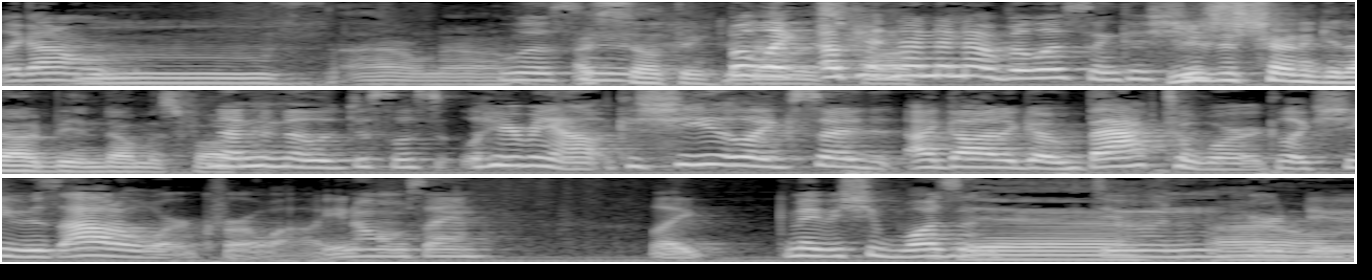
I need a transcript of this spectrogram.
Like I don't Mm, I don't know. listen. I still think you're but like okay, fuck. no, no, no. But listen, because she's just trying to get out of being dumb as fuck. No, no, no. Just listen. Hear me out. Because she like said I gotta go back to work. Like she was out of work for a while. You know what I'm saying? Like maybe she wasn't Yeah, doing her dues.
